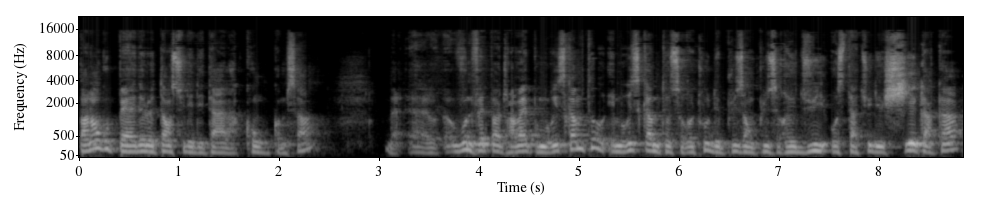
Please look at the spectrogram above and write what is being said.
Pendant que vous perdez le temps sur des détails à la con comme ça, ben, euh, vous ne faites pas le travail pour Maurice Kamto. Et Maurice Kamto se retrouve de plus en plus réduit au statut de chier caca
